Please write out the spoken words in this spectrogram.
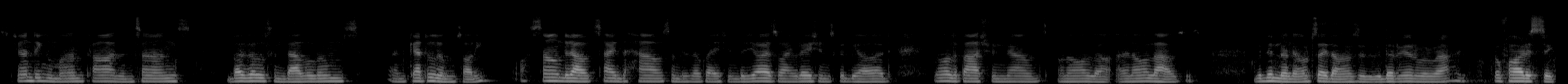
So, chanting of mantras and songs, bugles and babblums, and kettledum, sorry, sounded outside the house on this occasion. The joyous vibrations could be heard all the pasturing grounds, on all the and all the houses, within and outside the houses, with the rear wide of artistic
